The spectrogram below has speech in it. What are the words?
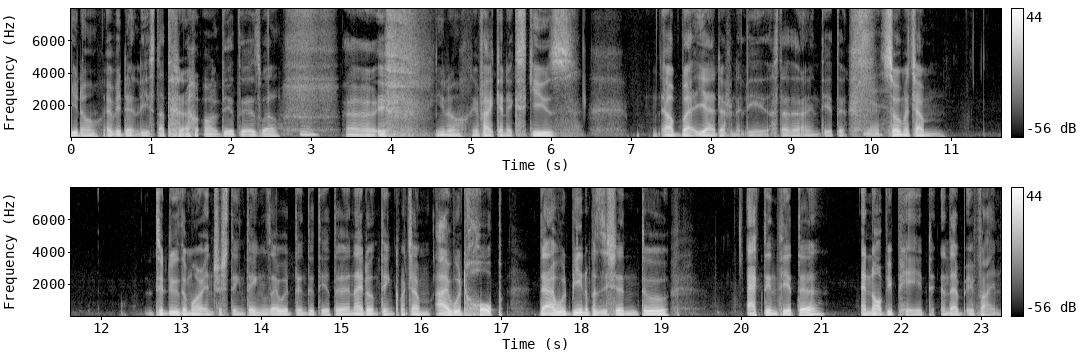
you know, evidently started out on theater as well. Mm. Uh, if, you know, if I can excuse. Uh, but yeah, definitely I started out in theater. Yes. So macam to do the more interesting things, I would turn to theater. And I don't think macam, I would hope that I would be in a position to act in theater and not be paid and that'd be fine.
